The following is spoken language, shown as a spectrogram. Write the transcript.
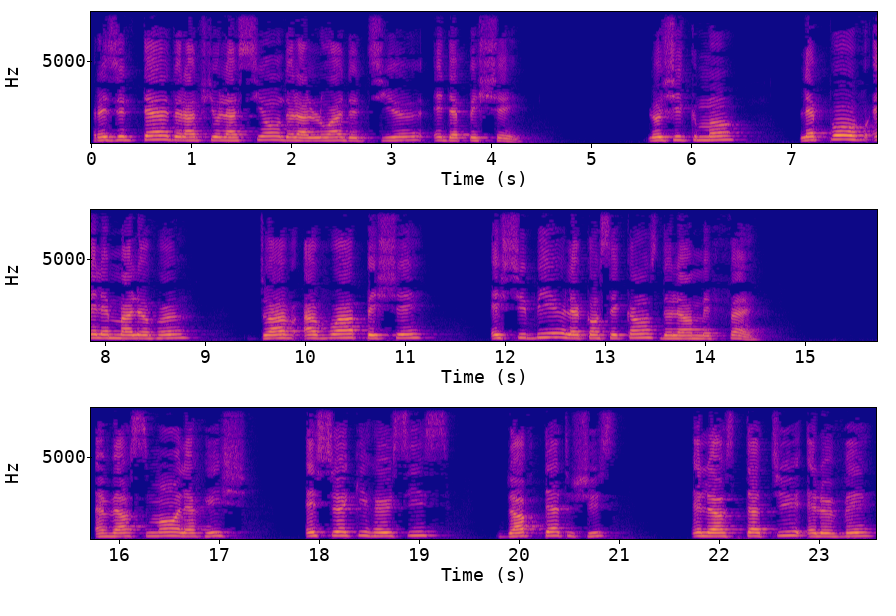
résultaient de la violation de la loi de Dieu et des péchés. Logiquement, les pauvres et les malheureux doivent avoir péché et subir les conséquences de leurs méfaits. Inversement, les riches et ceux qui réussissent doivent être justes et leur statut élevé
